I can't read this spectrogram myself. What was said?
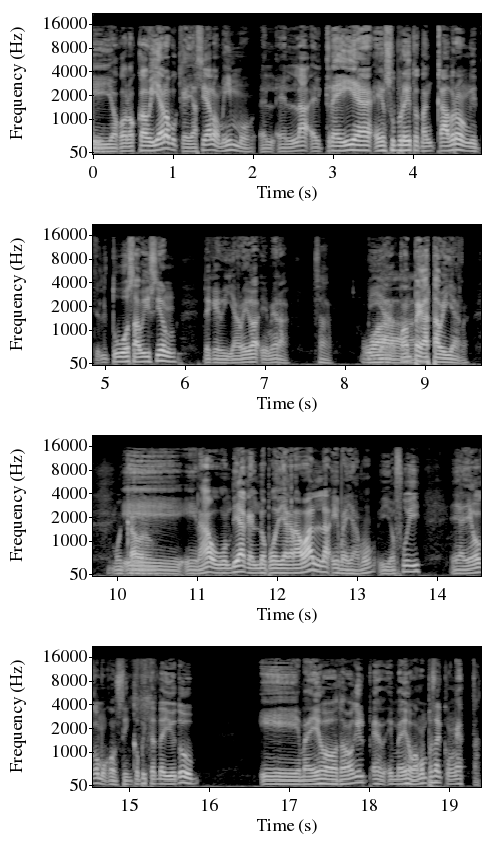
Y yo conozco a Villano porque ella hacía lo mismo. Él, él, la- él creía en su proyecto tan cabrón y él tuvo esa visión de que Villano iba, y mira, o sea, Villano. Juan pega esta Villana. Muy y, cabrón. y nada, hubo un día que él no podía grabarla y me llamó. Y yo fui. Ella llegó como con cinco pistas de YouTube. Y me dijo, tengo que ir. eh, Y me dijo, vamos a empezar con esta.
